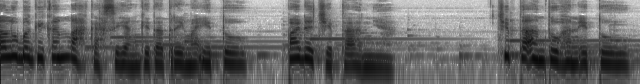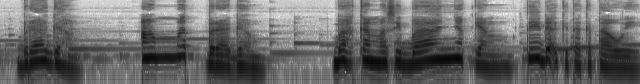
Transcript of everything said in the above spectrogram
Lalu bagikanlah kasih yang kita terima itu pada ciptaannya. Ciptaan Tuhan itu beragam, amat beragam. Bahkan masih banyak yang tidak kita ketahui.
